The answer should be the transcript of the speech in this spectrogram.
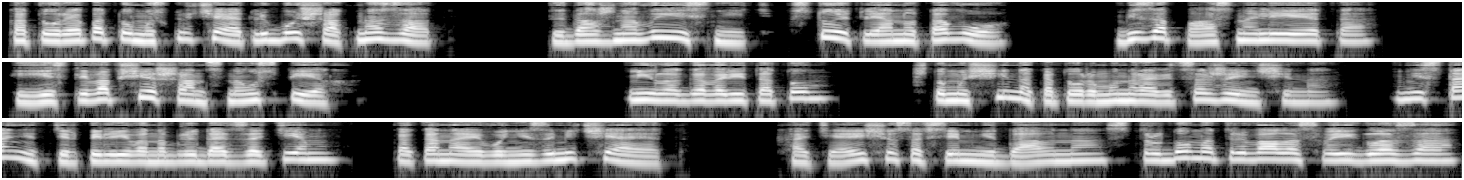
которая потом исключает любой шаг назад, Ты должна выяснить, стоит ли оно того, безопасно ли это, и есть ли вообще шанс на успех. Мила говорит о том, что мужчина, которому нравится женщина, не станет терпеливо наблюдать за тем, как она его не замечает, хотя еще совсем недавно с трудом отрывала свои глаза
